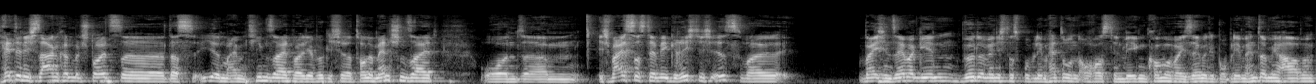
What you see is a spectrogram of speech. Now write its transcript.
hätte nicht sagen können mit Stolz, äh, dass ihr in meinem Team seid, weil ihr wirklich äh, tolle Menschen seid. Und ähm, ich weiß, dass der Weg richtig ist, weil weil ich ihn selber gehen würde, wenn ich das Problem hätte und auch aus den Wegen komme, weil ich selber die Probleme hinter mir habe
